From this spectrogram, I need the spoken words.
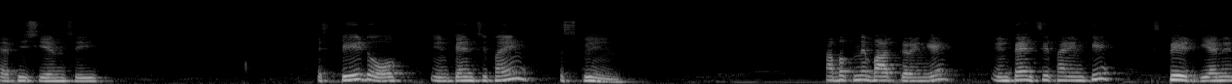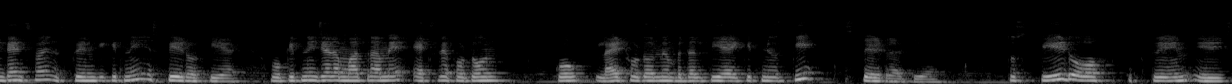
efficiency speed of intensifying screen अब अपने बात करेंगे इंटेंसिफाइंग की स्पीड की, यानी इंटेंसिफाइंग स्क्रीन की कितनी स्पीड होती है। वो कितनी ज़्यादा मात्रा में एक्सरे फोटोन को लाइट फोटोन में बदलती है, कितनी उसकी स्पीड रहती है। तो speed of screen is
